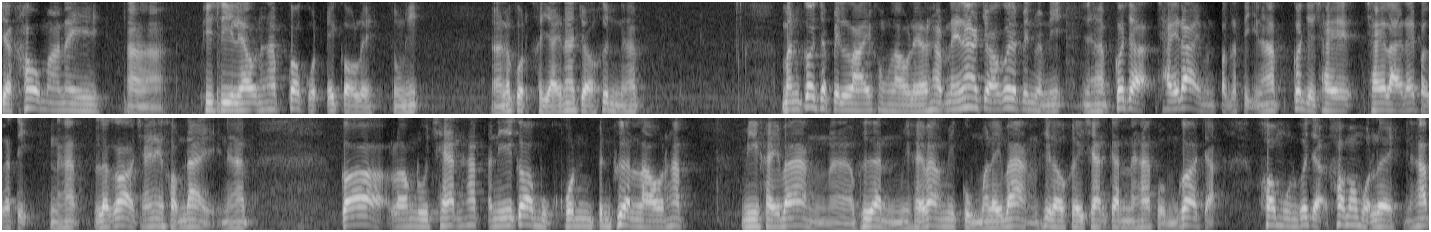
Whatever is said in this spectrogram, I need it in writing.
จะเข้ามาในอ่า PC แล้วนะครับ ก็กด X ออกเลยตรงนี้ อ่า แล้วกดขยายหน้าจอขึ้นนะครับ มันก็จะเป็นไลน์ของเราแล้วครับ ในหน้าจอก็จะเป็นแบบนี้นะครับ ก็จะใช้ได้มันปกตินะครับ ก็จะใช้ใช้ไลน์ได้ปกตินะครับ แล้วก็ใช้ในคอมได้นะครับ ก็ลองดูแชทครับ อันนี้ก็บุคคลเป็นเพื่อนเรานะครับ มีใครบ้างเพื่อนมีใครบ้างมีกลุ่มอะไรบ้าง ที่เราเคยแชทกันนะครับ ผมก็จะข้อมูลก็จะเข้ามาหมดเลยนะครับ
